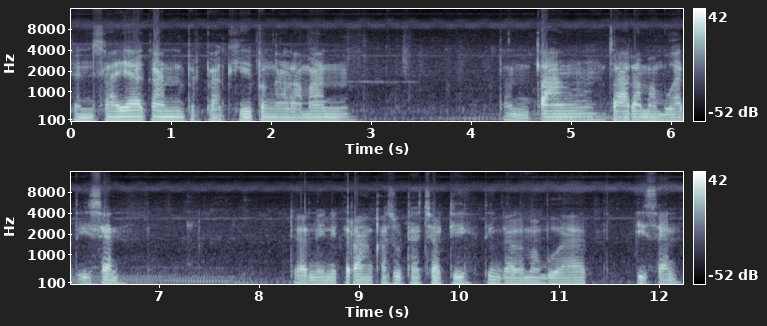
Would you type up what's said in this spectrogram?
Dan saya akan berbagi pengalaman Tentang cara membuat isen. Dan ini kerangka sudah jadi Tinggal membuat isen.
